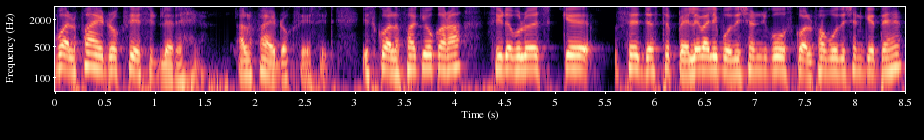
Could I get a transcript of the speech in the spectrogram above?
वो अल्फ़ा हाइड्रोक्सी एसिड ले रहे हैं। अल्फ़ा हाइड्रोक्सी एसिड इसको अल्फ़ा क्यों करा? सी डब्ल्यू एच के से जस्ट पहले वाली पोजीशन को उसको अल्फ़ा पोजीशन कहते हैं।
